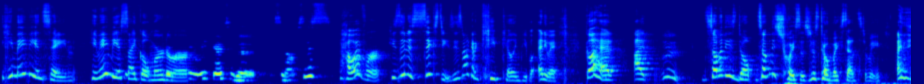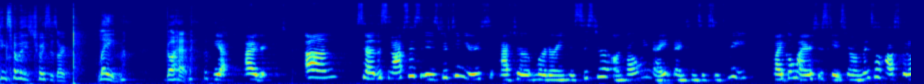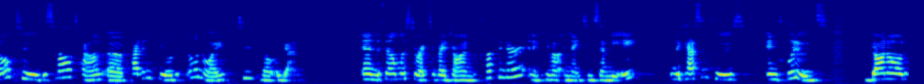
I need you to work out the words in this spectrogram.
he may be insane. He may be a psycho murderer. Can we go to the synopsis? However, he's in his 60s. He's not going to keep killing people. Anyway, go ahead. I mm, some of these don't some of these choices just don't make sense to me. I think some of these choices are lame. Go ahead. Yeah, I agree. Um, so the synopsis is 15 years after murdering his sister on Halloween night, 1963, Michael Myers escapes from a mental hospital to the small town of Haddonfield, Illinois, to kill again. And the film was directed by John Carpenter, and it came out in 1978. And the cast includes includes Donald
